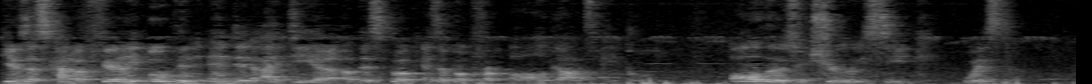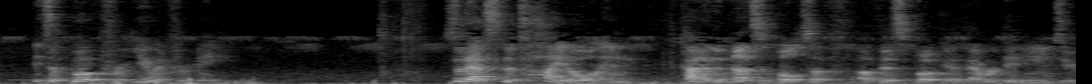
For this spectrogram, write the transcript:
gives us kind of a fairly open ended idea of this book as a book for all God's people, all those who truly seek wisdom. It's a book for you and for me. So that's the title and kind of the nuts and bolts of, of this book that we're digging into.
